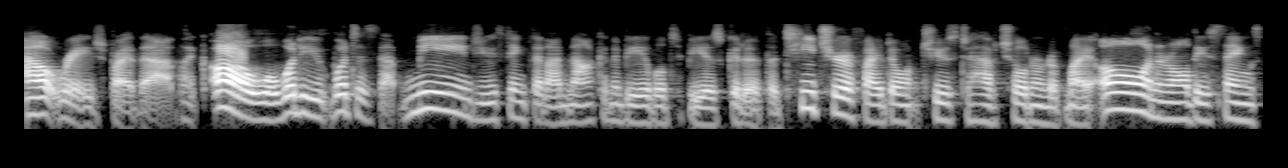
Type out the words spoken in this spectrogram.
outraged by that. Like, "Oh, well, what do you what does that mean? Do you think that I'm not going to be able to be as good of a teacher if I don't choose to have children of my own and all these things?"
